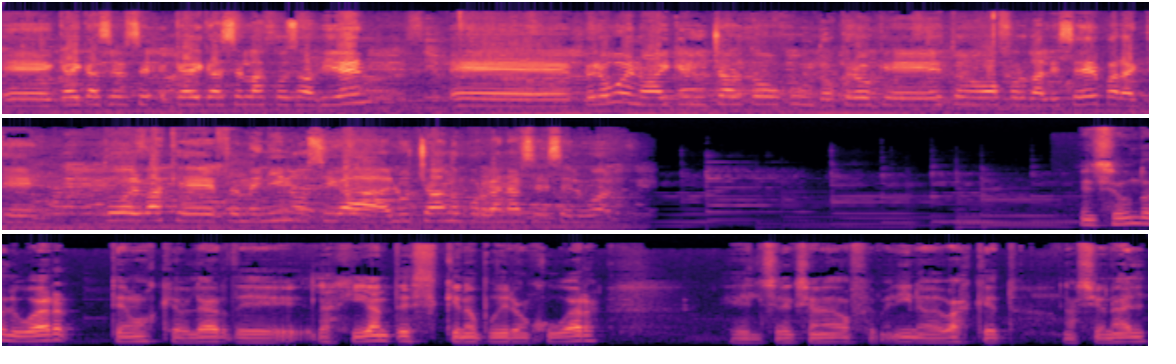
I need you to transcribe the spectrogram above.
eh, que, hay que, hacerse, que hay que hacer las cosas bien, eh, pero bueno, hay que luchar todos juntos. Creo que esto nos va a fortalecer para que todo el básquet femenino siga luchando por ganarse ese lugar. En segundo lugar, tenemos que hablar de las gigantes que no pudieron jugar. El seleccionado femenino de básquet nacional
